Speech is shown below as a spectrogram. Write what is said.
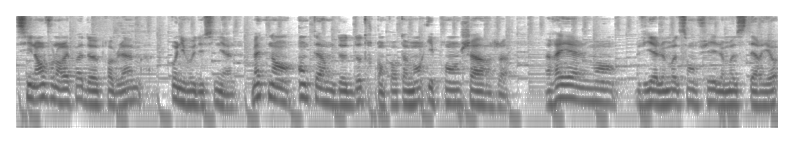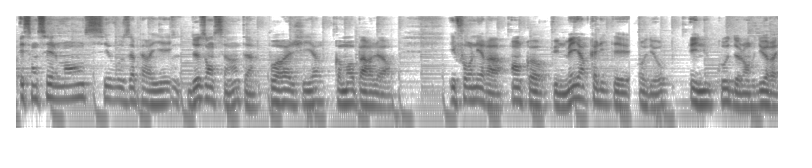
Sinon, vous n'aurez pas de problème au niveau du signal. Maintenant, en termes d'autres comportements, il prend en charge réellement via le mode sans fil, le mode stéréo, essentiellement si vous appareillez deux enceintes pour agir comme haut-parleur. Il fournira encore une meilleure qualité audio et une écoute de longue durée.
